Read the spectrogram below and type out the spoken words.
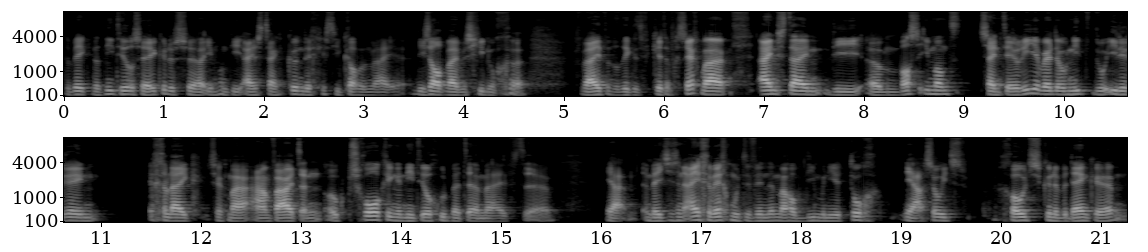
dat weet ik dat niet heel zeker, dus eh, iemand die Einstein-kundig is, die, kan het mij, eh, die zal het mij misschien nog eh, verwijten dat ik het verkeerd heb gezegd, maar Einstein die, ehm, was iemand, zijn theorieën werden ook niet door iedereen gelijk zeg maar, aanvaard. En ook op school ging het niet heel goed met hem. Hij heeft ja, een beetje zijn eigen weg moeten vinden, maar op die manier toch ja, zoiets groots kunnen bedenken.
